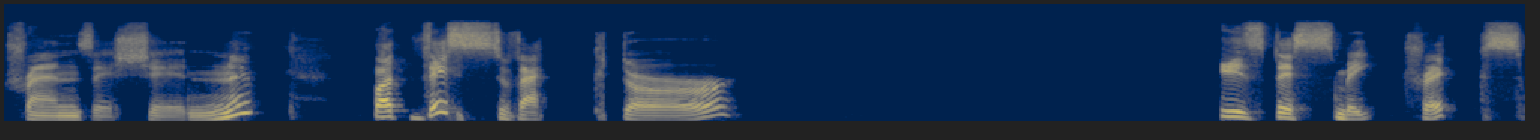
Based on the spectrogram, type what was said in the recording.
transition. But this vector is this matrix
